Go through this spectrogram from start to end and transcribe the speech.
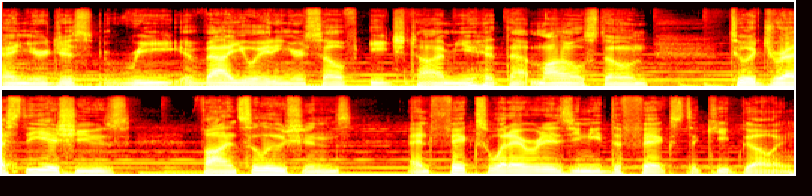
And you're just re evaluating yourself each time you hit that milestone to address the issues, find solutions, and fix whatever it is you need to fix to keep going.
